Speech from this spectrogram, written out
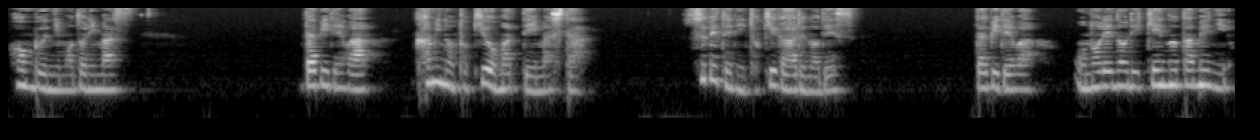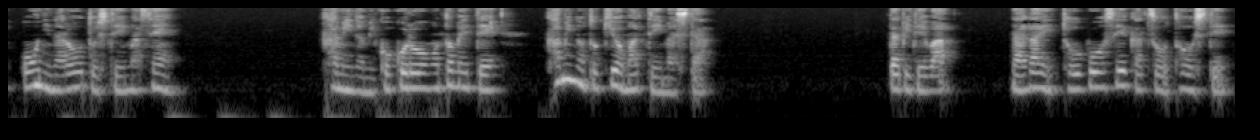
本文に戻ります。ダビデは神の時を待っていました。すべてに時があるのです。ダビデは己の利権のために王になろうとしていません。神の御心を求めて神の時を待っていました。ダビデは長い逃亡生活を通して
